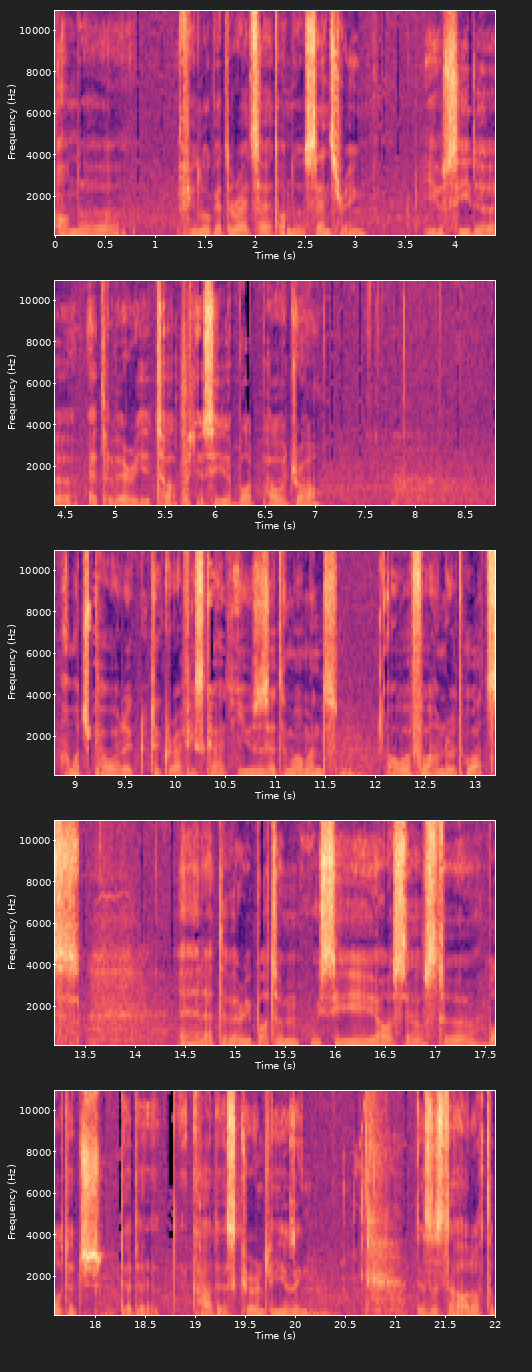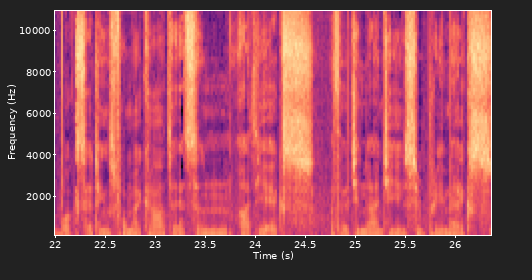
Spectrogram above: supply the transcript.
On the if you look at the right side on the sensoring, you see the at the very top you see the board power draw. How much power the, the graphics card uses at the moment, over 400 watts. And at the very bottom we see ourselves the voltage that uh, the card is currently using. This is the out-of-the-box settings for my card. It's an RTX 3090 Supreme X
